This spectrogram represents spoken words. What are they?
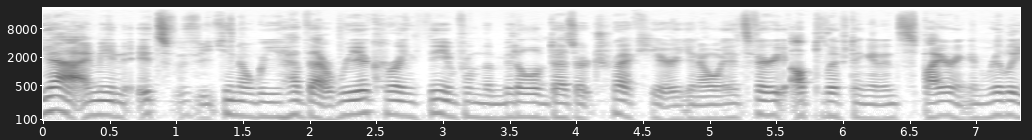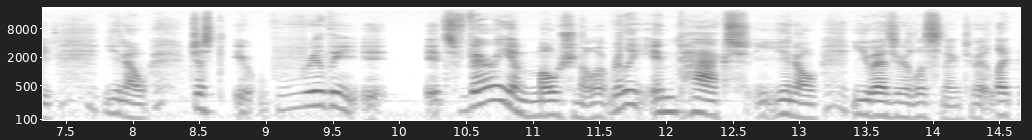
Yeah, I mean, it's, you know, we have that reoccurring theme from the middle of Desert Trek here, you know, it's very uplifting and inspiring and really, you know, just it really, it, it's very emotional. It really impacts, you know, you as you're listening to it. Like,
